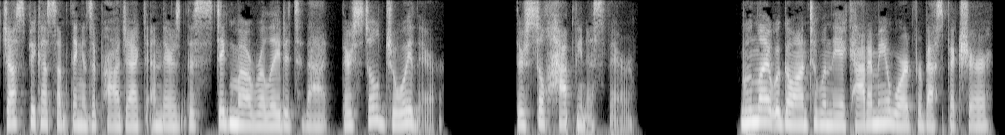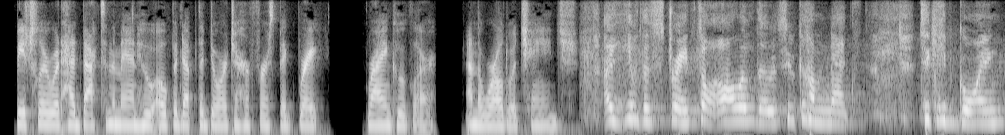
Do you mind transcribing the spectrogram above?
just because something is a project and there's this stigma related to that, there's still joy there. There's still happiness there. Moonlight would go on to win the Academy Award for Best Picture. Beachler would head back to the man who opened up the door to her first big break, Ryan Coogler, and the world would change. I give the strength to all of those who come next to keep going,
